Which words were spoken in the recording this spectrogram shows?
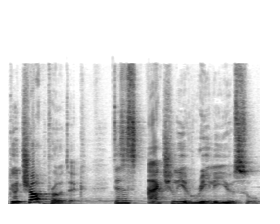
good job Protec! This is actually really useful.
